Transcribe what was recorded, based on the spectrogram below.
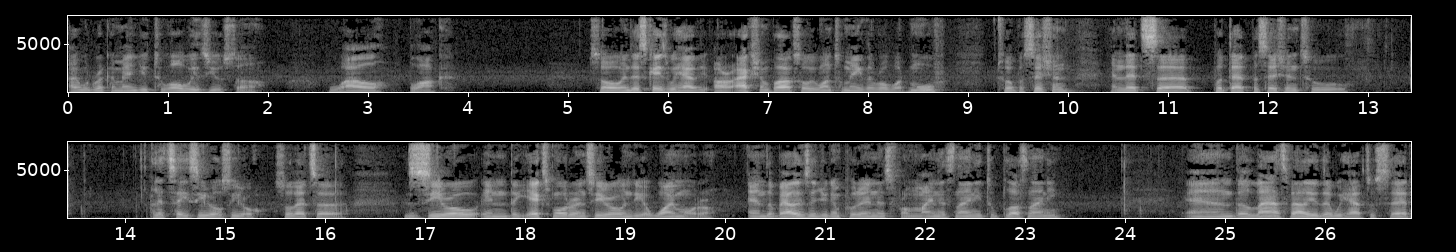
I would recommend you to always use the while block so in this case, we have our action block. So we want to make the robot move to a position. And let's uh, put that position to, let's say, 0, 0. So that's a 0 in the X motor and 0 in the Y motor. And the values that you can put in is from minus 90 to plus 90. And the last value that we have to set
